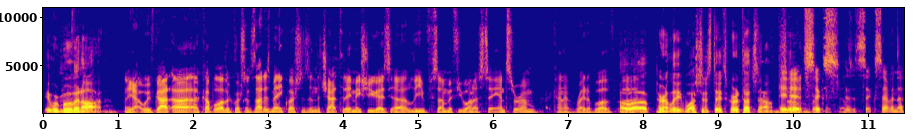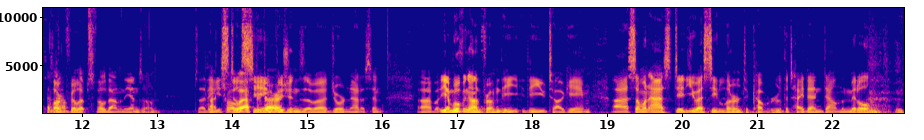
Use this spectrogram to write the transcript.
it- we're moving on. Yeah, we've got uh, a couple other questions. Not as many questions in the chat today. Make sure you guys uh, leave some if you want us to answer them. Kind of right up above. Oh, uh, apparently Washington State scored a touchdown. they so- did six. touchdown. Is it six, seven, nothing? Clark now? Phillips fell down in the end zone. So I think he's still seeing dark. visions of uh, Jordan Addison. Uh, but yeah, moving on from the the Utah game, uh, someone asked, "Did USC learn to cover the tight end down the middle?" We,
